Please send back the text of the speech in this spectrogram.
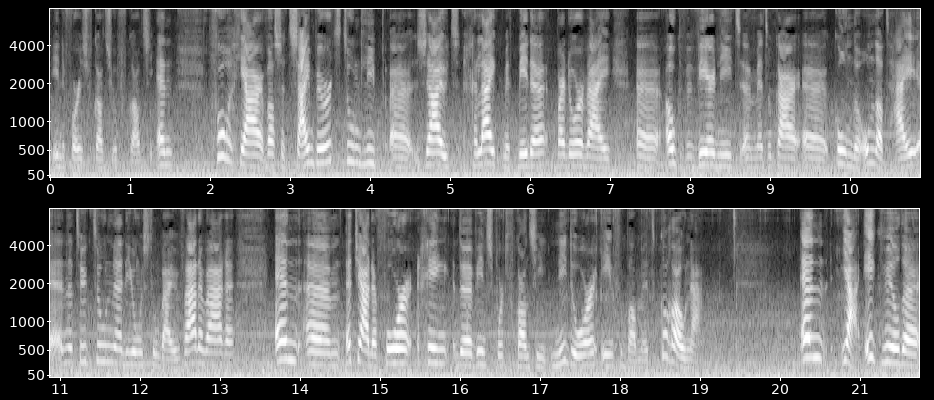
in de voorjaarsvakantie op vakantie. En vorig jaar was het zijn beurt. Toen liep Zuid gelijk met Midden, waardoor wij ook weer niet met elkaar konden, omdat hij natuurlijk toen, de jongens toen bij hun vader waren. En um, het jaar daarvoor ging de windsportvakantie niet door in verband met corona. En ja, ik wilde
